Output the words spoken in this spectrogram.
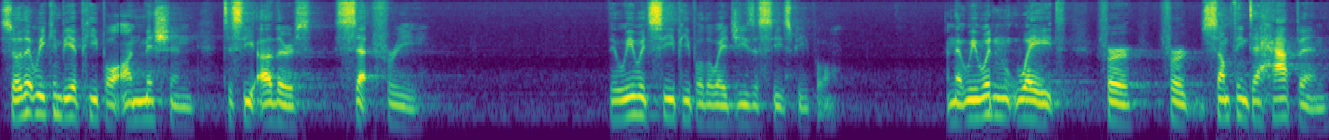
so that we can be a people on mission to see others set free that we would see people the way Jesus sees people. And that we wouldn't wait for, for something to happen,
